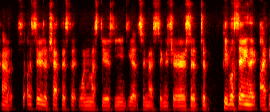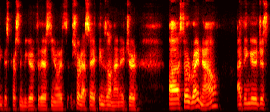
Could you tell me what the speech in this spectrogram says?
kind of a series of checklists that one must do. So you need to get certain signatures to, to people saying that I think this person would be good for this. You know, it's a short essay, things on that nature. Uh, so right now, I think it would just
